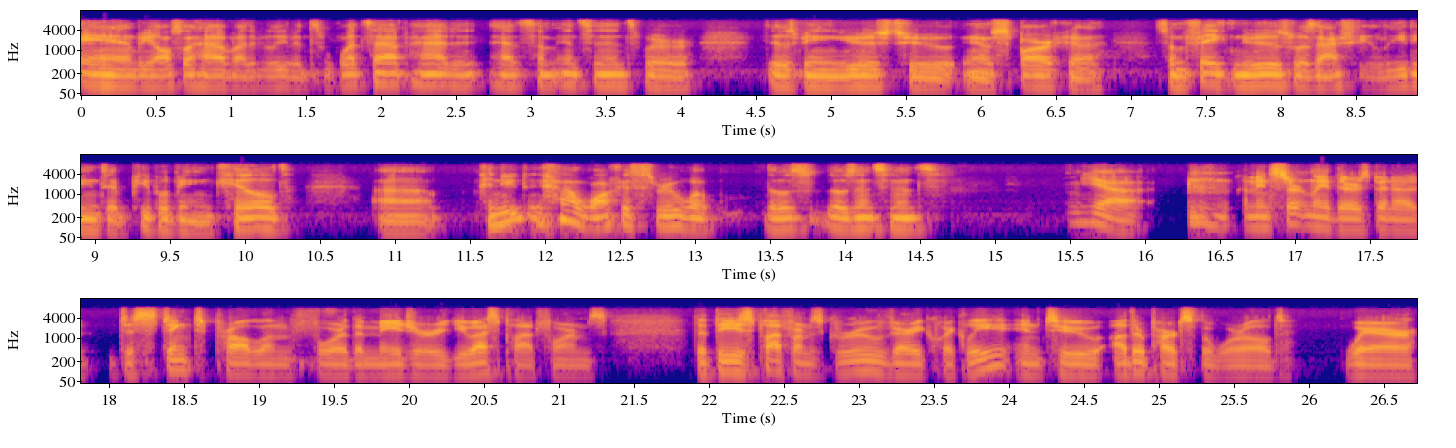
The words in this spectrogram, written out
and we also have, I believe it's WhatsApp had had some incidents where it was being used to, you know, spark uh, some fake news was actually leading to people being killed. Uh, can you kind of walk us through what those those incidents? Yeah, I mean certainly there's been a distinct problem for the major U.S. platforms that these platforms grew very quickly into other parts of the world where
